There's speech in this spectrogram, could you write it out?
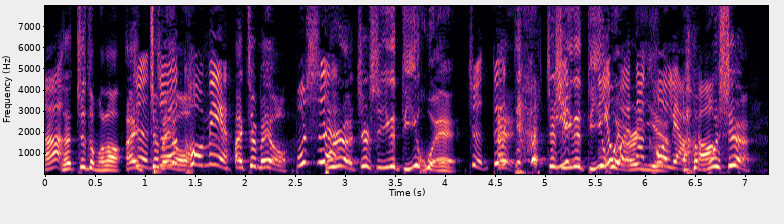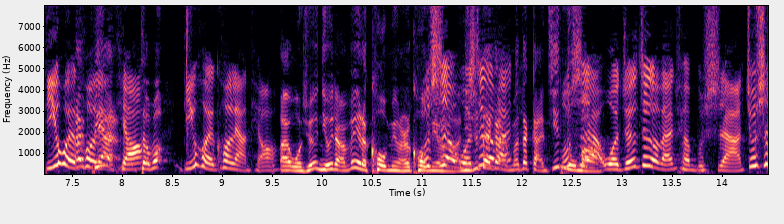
啊，哎，这怎么了？哎，这没有。扣命，哎，这没有，不是不是，这是一个诋毁。这对哎，这是一个诋诋毁而已，扣两条 不是诋毁扣两条，怎么？诋毁扣两条。哎，我觉得你有点为了扣命而扣命。不是我这个干什么？在赶进度不是，我觉得这个完全不是啊，就是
